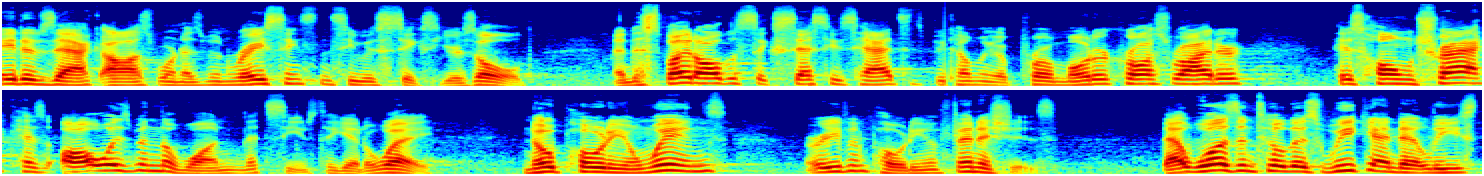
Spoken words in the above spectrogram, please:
native Zach Osborne has been racing since he was six years old. And despite all the success he's had since becoming a pro motocross rider, his home track has always been the one that seems to get away. No podium wins or even podium finishes. That was until this weekend at least,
